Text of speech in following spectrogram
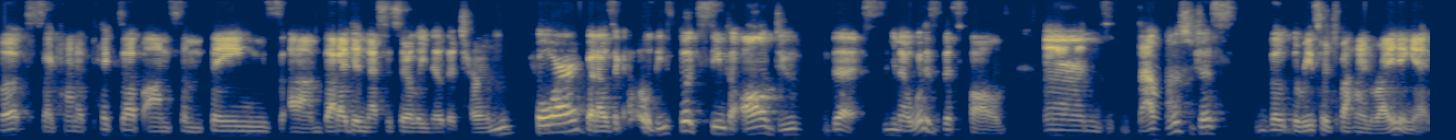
books. I kind of picked up on some things um, that I didn't necessarily know the term for, but I was like, oh, these books seem to all do this. You know, what is this called? And that was just the, the research behind writing it.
